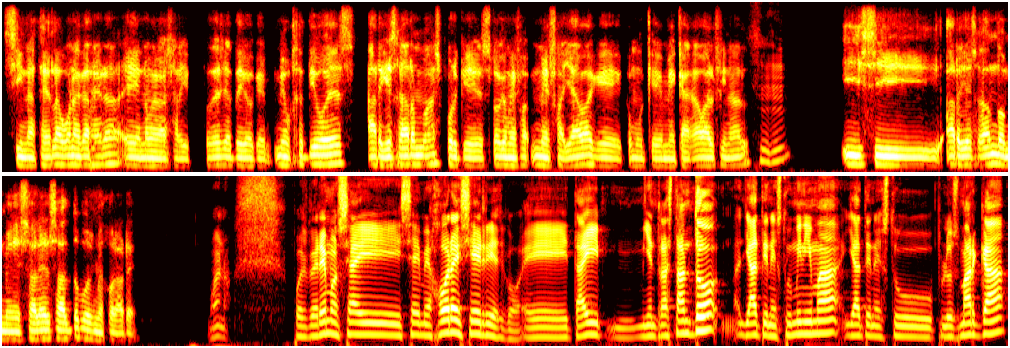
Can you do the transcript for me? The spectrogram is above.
sin hacer la buena carrera, eh, no me va a salir. Entonces ya te digo que mi objetivo es arriesgar más, porque es lo que me, fa- me fallaba, que como que me cagaba al final, y si arriesgando me sale el salto, pues mejoraré. Bueno, pues veremos si hay, si hay mejora y si hay riesgo. Eh, Taip, mientras tanto, ya tienes tu mínima, ya tienes tu plus marca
